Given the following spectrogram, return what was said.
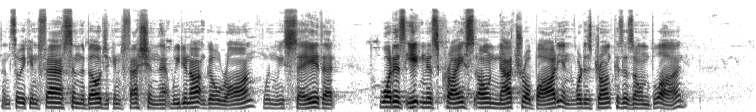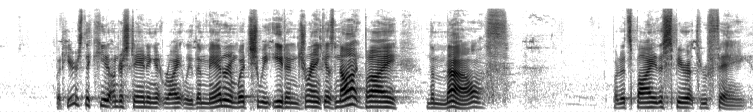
And so we confess in the Belgian Confession that we do not go wrong when we say that what is eaten is Christ's own natural body and what is drunk is his own blood. But here's the key to understanding it rightly the manner in which we eat and drink is not by the mouth, but it's by the Spirit through faith.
